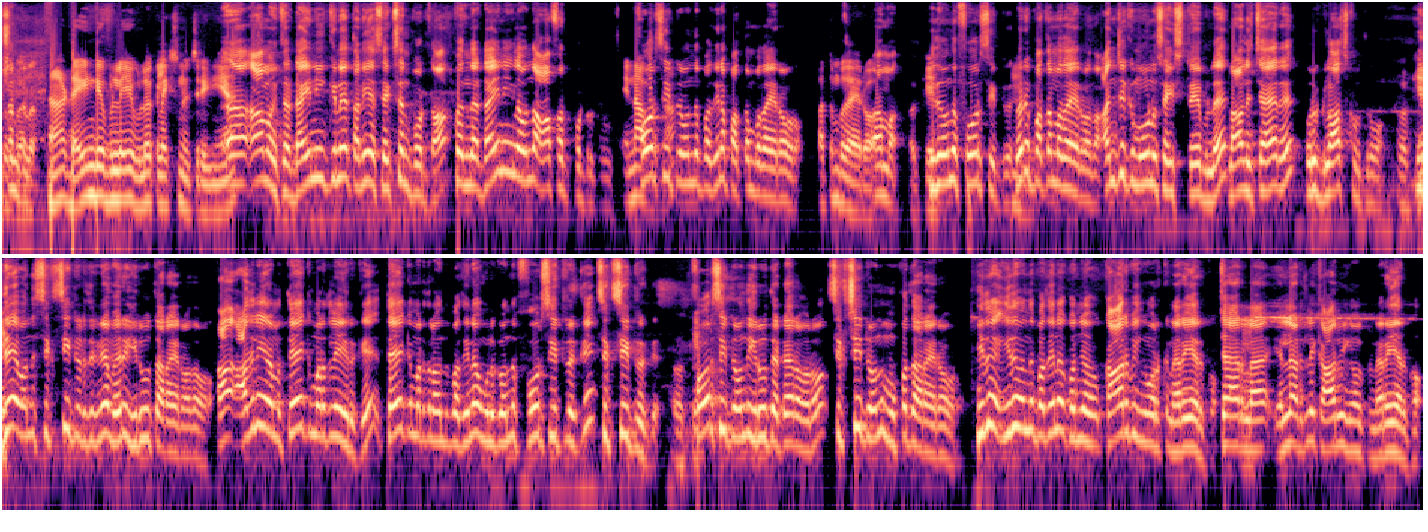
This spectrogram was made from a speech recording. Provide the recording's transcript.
குஷன் கலர் டைனிங் டேபிள்லயே இவ்வளவு கலெக்ஷன் வச்சிருக்கீங்க. ஆமாங்க சார். டைனிங்க்குனே தனியா செக்ஷன் போட்டோம். இப்போ இந்த டைனிங்ல வந்து ஆஃபர் போட்டிருக்குங்க. என்ன ஃபோர் வந்து பாத்தீங்கன்னா பத்தொன்பதாயிரம் வரும். பத்தொன்பதாயிரம் ரூபா. ஆமா. இது வந்து ஃபோர் சீட்டர் வெறும் பத்தொன்பதாயிரம் ரூபா தான் அஞ்சுக்கு மூணு சைஸ் டேபிள் நாலு சேர் ஒரு கிளாஸ் கொடுத்துருவோம். இதே வந்து சிக்ஸ் சீட் எடுத்தீங்கன்னா வெறும் இருபத்தாறாயிரம் ரூபா தான் வரும் அதுலயும் நம்ம தேக்கு மரத்துலயே இருக்கு. தேக்கு மரத்துல வந்து பாத்தீங்கன்னா உங்களுக்கு வந்து ஃபோர் சீட் இருக்கு சிக்ஸ் சீட் இருக்கு. ஃபோர் சீட் வந்து இருபத்தெட்டாயிரம் வரும். சிக்ஸ் சீட் வந்து முப்பத்தாறாயிரம் வரும். இது இது வந்து பாத்தீங்கன்னா கொஞ்சம் கார்விங் ஒர்க் நிறைய இருக்கும். சேர்ல எல்லா இடத்துலயும் கார்விங் ஒர்க் நிறைய இருக்கும்.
